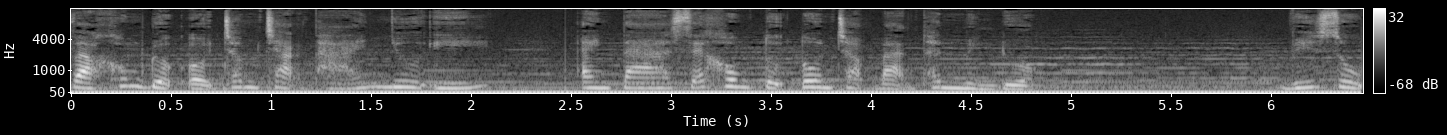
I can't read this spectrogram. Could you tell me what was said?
và không được ở trong trạng thái như ý, anh ta sẽ không tự tôn trọng bản thân mình được. Ví dụ,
